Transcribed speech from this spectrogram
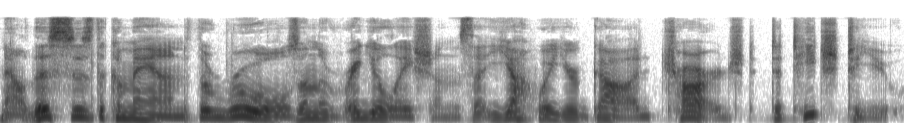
Now, this is the command, the rules, and the regulations that Yahweh your God charged to teach to you,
